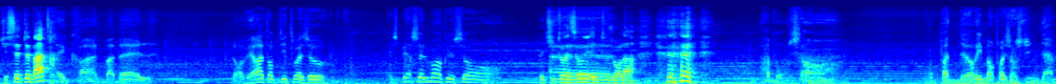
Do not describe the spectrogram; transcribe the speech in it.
Tu sais te battre? Très crainte, ma belle. On reverra ton petit oiseau. Espère seulement que son... Petit oiseau il est Euh, toujours là. Ah bon sang... On pas de rime en présence d'une dame.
